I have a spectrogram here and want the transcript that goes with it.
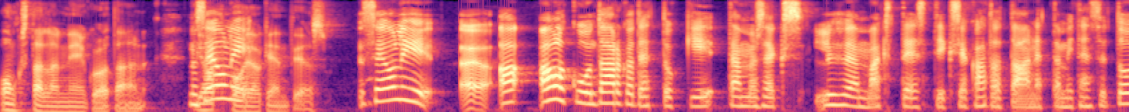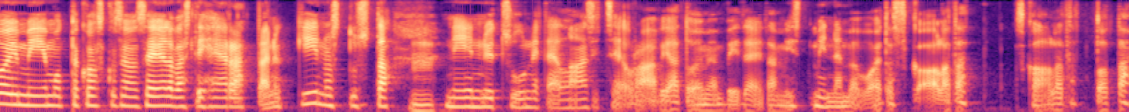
onko tällä niin kuin jotain no se oli, jo kenties? Se oli äh, alkuun tarkoitettukin tämmöiseksi lyhyemmäksi testiksi ja katsotaan, että miten se toimii, mutta koska se on selvästi herättänyt kiinnostusta, mm. niin nyt suunnitellaan sit seuraavia toimenpiteitä, minne me voitaisiin skaalata skaalata tota.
